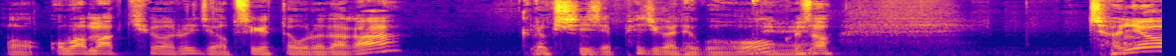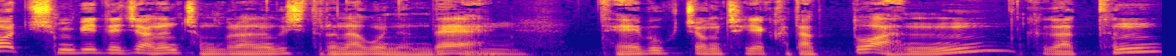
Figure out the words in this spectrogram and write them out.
뭐 오바마 케어를 이제 없애겠다고 그러다가 역시 이제 폐지가 되고 네. 그래서 전혀 준비되지 않은 정부라는 것이 드러나고 있는데 음. 대북 정책의 가닥 또한 그 같은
